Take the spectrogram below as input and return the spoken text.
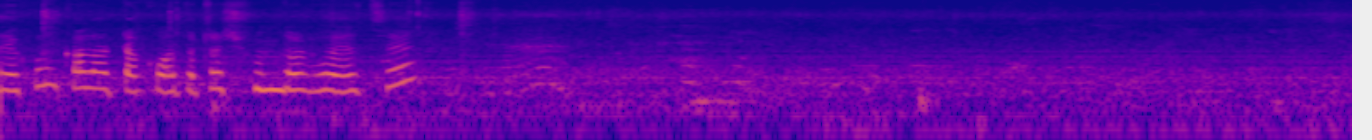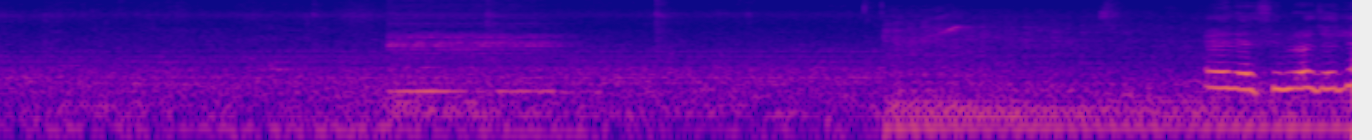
দেখুন কালারটা কতটা সুন্দর হয়েছে। এই রেসিপিটা যদি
